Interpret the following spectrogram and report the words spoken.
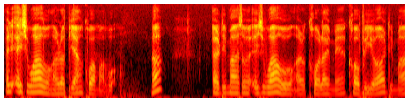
အဲ့ဒီ h1 ကိုငါတို့ပြန်ခေါ်မှာပေါ့နော်အဲ့ဒီမှာဆိုရင် h1 ကိုငါတို့ခေါ်လိုက်မယ်ခေါ်ပြီးတော့ဒီမှာ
